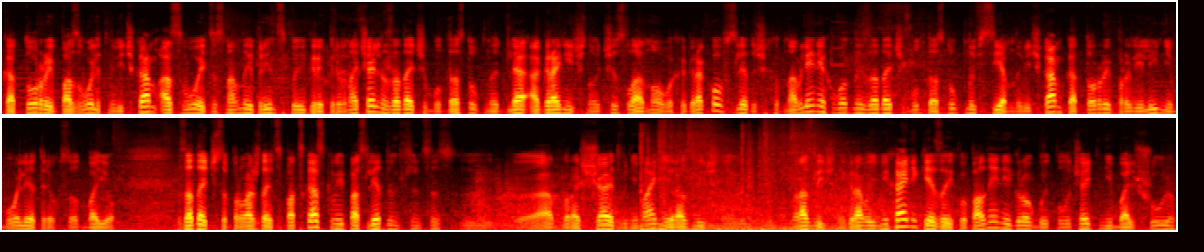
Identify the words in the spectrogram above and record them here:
который позволит новичкам освоить основные принципы игры. Первоначально задачи будут доступны для ограниченного числа новых игроков. В следующих обновлениях вводные задачи будут доступны всем новичкам, которые провели не более 300 боев. Задачи сопровождаются подсказками и последовательница э, обращает внимание различные, различные игровые механики. За их выполнение игрок будет получать небольшую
